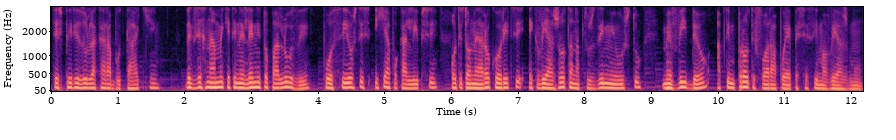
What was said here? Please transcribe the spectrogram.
της Πυριδούλα Καραμπουτάκη, δεν ξεχνάμε και την Ελένη Τοπαλούδη, που ο θείος της είχε αποκαλύψει ότι το νεαρό κορίτσι εκβιαζόταν από τους δίμιους του με βίντεο από την πρώτη φορά που έπεσε θύμα βιασμού.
